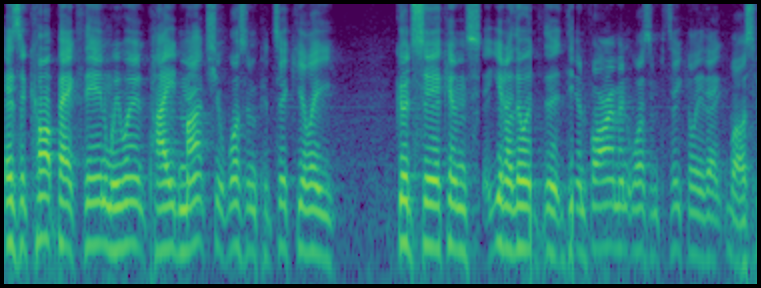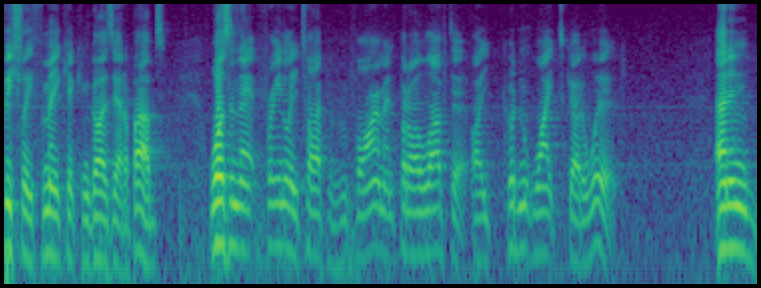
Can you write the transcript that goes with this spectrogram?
as a cop back then, we weren't paid much. It wasn't particularly good circums. You know, the, the, the environment wasn't particularly that, well, especially for me, kicking guys out of pubs, wasn't that friendly type of environment, but I loved it. I couldn't wait to go to work. And in,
